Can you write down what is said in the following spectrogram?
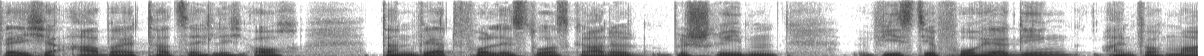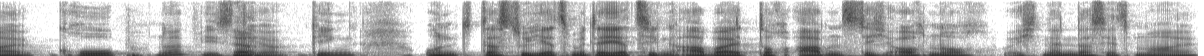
welche Arbeit tatsächlich auch dann wertvoll ist. Du hast gerade beschrieben, wie es dir vorher ging, einfach mal grob, ne, wie es Ja. dir ging. Und dass du jetzt mit der jetzigen Arbeit doch abends dich auch noch, ich nenne das jetzt mal,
